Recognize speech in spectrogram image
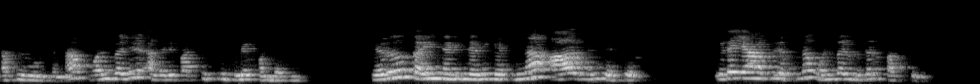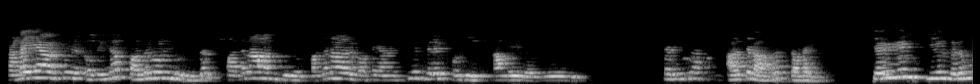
அப்படின்னு சொன்னா ஒன்பது அல்லது பத்துக்கு விலை கொண்டது. வெறும் கை நடி எப்படின்னா ஆறு எட்டு. இடையாகு அப்படின்னா ஒன்பது முதல் பத்து. கடையாகு அப்படின்னா பதினொன்று முதல் பதினான்கு பதினாறு வகையான சீர்களை கொண்டு அமைகிறது சரிங்களா? அடுத்ததாக தொடை. செழின் சீர்களும்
